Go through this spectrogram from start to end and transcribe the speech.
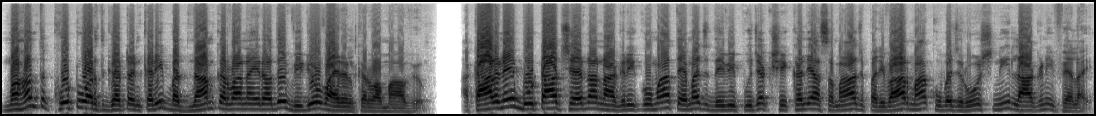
મહંત ખોટું અર્થઘટન કરી બદનામ કરવાના ઈરાદે વીડિયો વાયરલ કરવામાં આવ્યો. આ કારણે બોટાદ શહેરના નાગરિકોમાં તેમજ દેવી પૂજક શેખલિયા સમાજ પરિવારમાં ખૂબ જ રોષની લાગણી ફેલાઈ.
